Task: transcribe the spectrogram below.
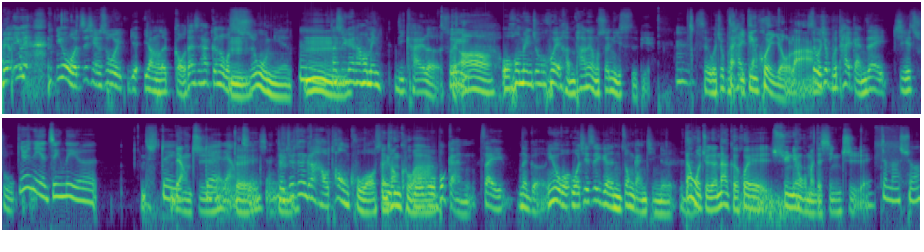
没有，因为因为我之前说我养养了狗，但是它跟了我十五年，嗯。但是因为它后面离开了，所以哦，我后面就会很怕那种生离死别，嗯，所以我就不太但一定，会有啦。所以。我就不太敢再接触。因为你也经历了对两只对两只对，就是那个好痛苦哦，很痛苦啊。我我不敢再那个，因为我我其实是一个很重感情的人，但我觉得那个会训练我们的心智，哎，怎么说？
